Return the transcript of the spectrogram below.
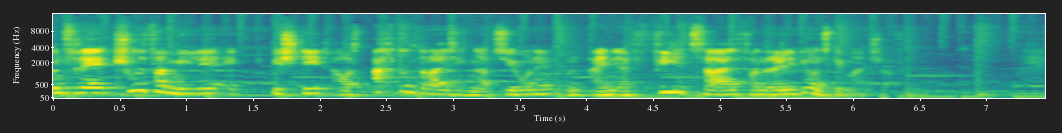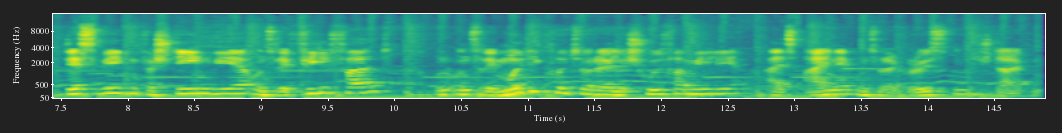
Unsere Schulfamilie besteht aus 38 Nationen und einer Vielzahl von Religionsgemeinschaften. Deswegen verstehen wir unsere Vielfalt und unsere multikulturelle Schulfamilie als eine unserer größten Stärken.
